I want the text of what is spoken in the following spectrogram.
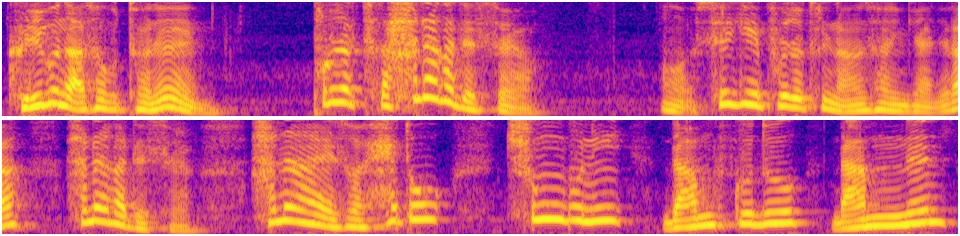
그리고 나서부터는 프로젝트가 하나가 됐어요. 어, 세 개의 프로젝트를 나눠서 하는 게 아니라 하나가 됐어요. 하나에서 해도 충분히 남고도 남는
